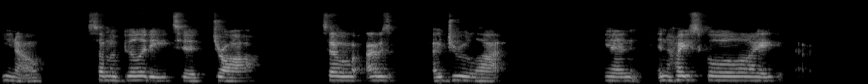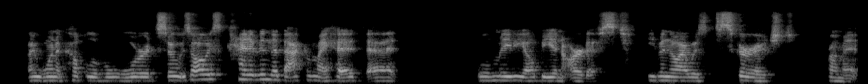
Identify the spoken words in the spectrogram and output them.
you know, some ability to draw. So I was, I drew a lot. And in high school, I, I won a couple of awards. So it was always kind of in the back of my head that, well, maybe I'll be an artist, even though I was discouraged from it.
